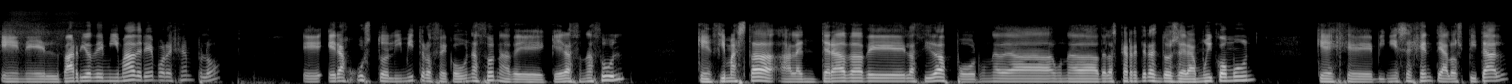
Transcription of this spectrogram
En el barrio de mi madre, por ejemplo, eh, era justo limítrofe con una zona de que era zona azul, que encima está a la entrada de la ciudad por una de, una de las carreteras, entonces era muy común que, que viniese gente al hospital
